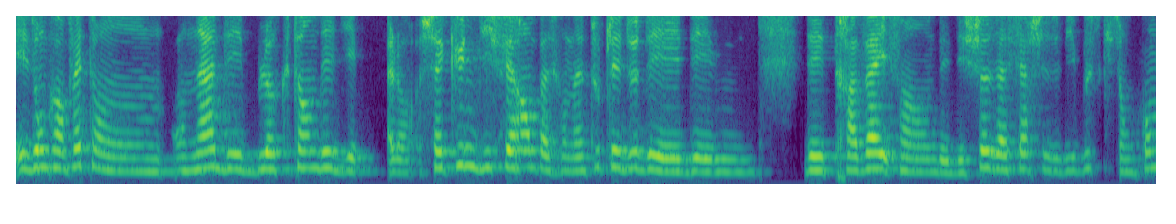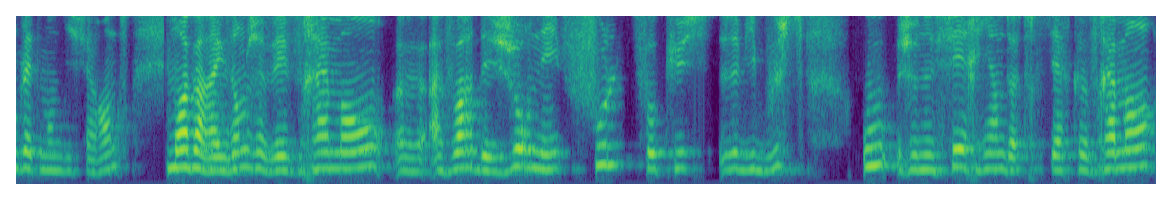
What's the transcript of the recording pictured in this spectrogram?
Et donc, en fait, on, a des blocs temps dédiés. Alors, chacune différente parce qu'on a toutes les deux des, des, des enfin, des, choses à faire chez The Bee Boost qui sont complètement différentes. Moi, par exemple, j'avais vraiment euh, avoir des journées full focus The Bee Boost où je ne fais rien d'autre. C'est-à-dire que vraiment,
